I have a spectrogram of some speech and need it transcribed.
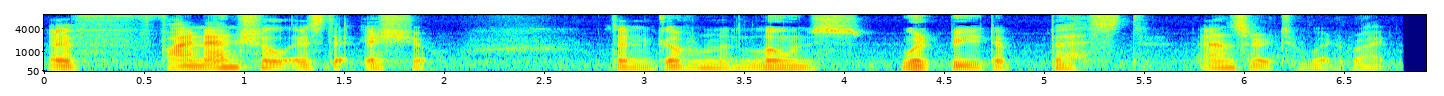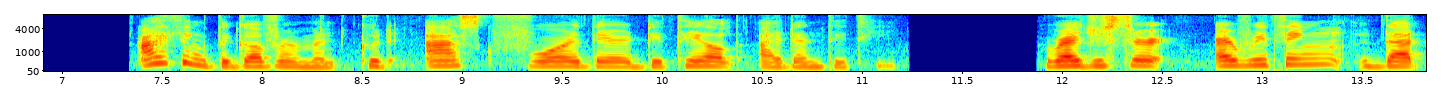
if financial is the issue, then government loans would be the best answer to it, right? I think the government could ask for their detailed identity, register everything that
